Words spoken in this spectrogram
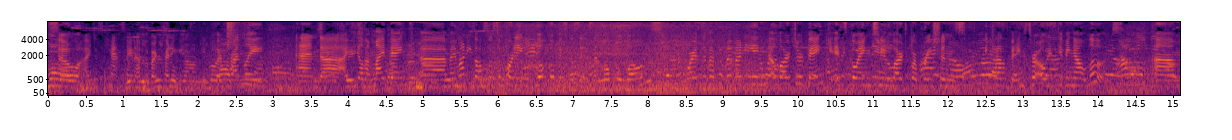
So I just can't say enough about credit unions. People are friendly, and uh, I feel that my bank, uh, my money is also supporting local businesses and local loans. Whereas if I put my money in large corporations because banks are always giving out loans. Um,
